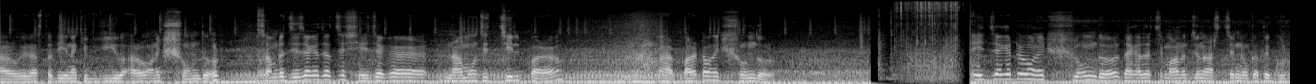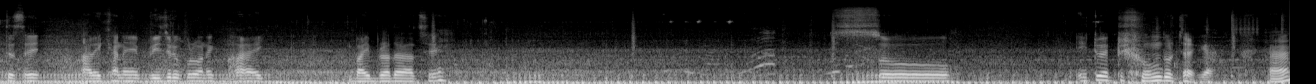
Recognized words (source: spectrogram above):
আর ওই রাস্তা দিয়ে নাকি ভিউ আরও অনেক সুন্দর। সো আমরা যে জায়গায় যাচ্ছি, সেই জায়গার নাম হচ্ছে চিলপাড়া। আর পাড়াটা অনেক সুন্দর। এই জায়গাটাও অনেক সুন্দর, দেখা যাচ্ছে মানুষজন আসছে, নৌকাতে ঘুরতেছে, আর এখানে ব্রিজের উপর অনেক ভাই ভাই ব্রাদার আছে। সো এটাও একটা সুন্দর জায়গা হ্যাঁ?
